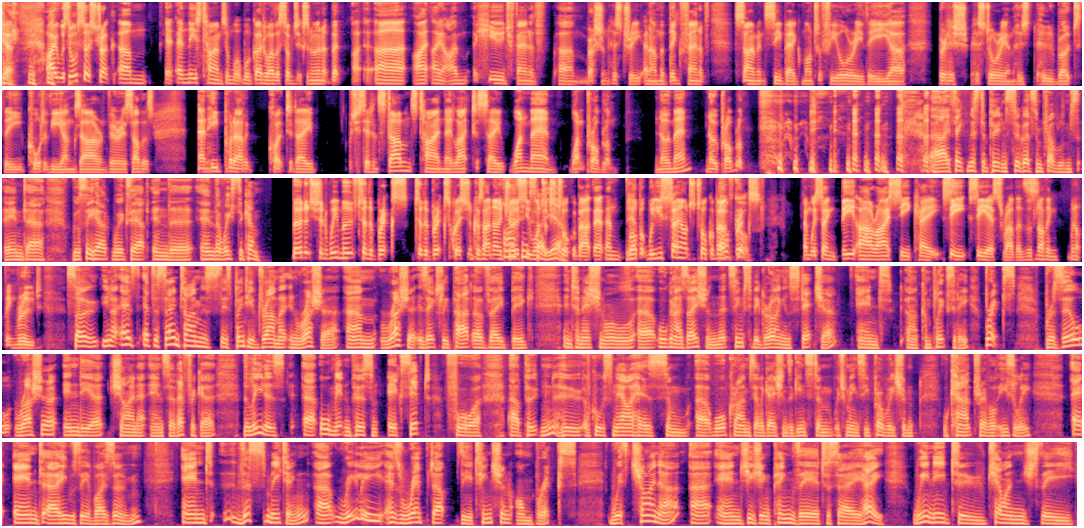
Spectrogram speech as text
yeah. I was also struck um, in these times, and we'll, we'll, go to other subjects in a minute, but uh, I, I, am a huge fan of um, Russian history, and I'm a big fan of Simon Sebag Montefiore, the uh, British historian who's, who wrote The Court of the Young Tsar and various others. And he put out a quote today, which he said, In Stalin's time, they like to say, one man, one problem. No man, no problem. uh, I think Mr. Putin's still got some problems, and uh, we'll see how it works out in the in the weeks to come. Bernard, should we move to the BRICS to the BRICS question? Because I know oh, Josie I wanted so, yeah. to talk about that, and yeah. Robert, will you stay on to talk about oh, BRICS? Course. And we're saying B R I C K C C S rather. There's nothing. We're not being rude. So, you know, as at the same time as there's plenty of drama in Russia, um, Russia is actually part of a big international uh, organization that seems to be growing in stature and uh, complexity. BRICS Brazil, Russia, India, China, and South Africa. The leaders uh, all met in person except for uh, Putin, who, of course, now has some uh, war crimes allegations against him, which means he probably shouldn't or can't travel easily. and uh, he was there by Zoom. And this meeting uh, really has ramped up the attention on BRICS with China uh, and Xi Jinping there to say, hey, we need to challenge the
